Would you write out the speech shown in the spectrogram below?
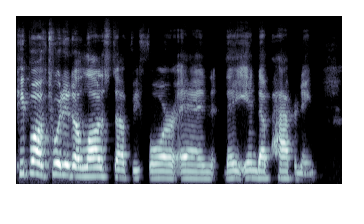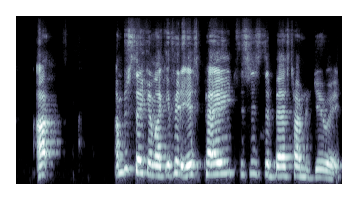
people have tweeted a lot of stuff before, and they end up happening. I, I'm just thinking, like, if it is Paige, this is the best time to do it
